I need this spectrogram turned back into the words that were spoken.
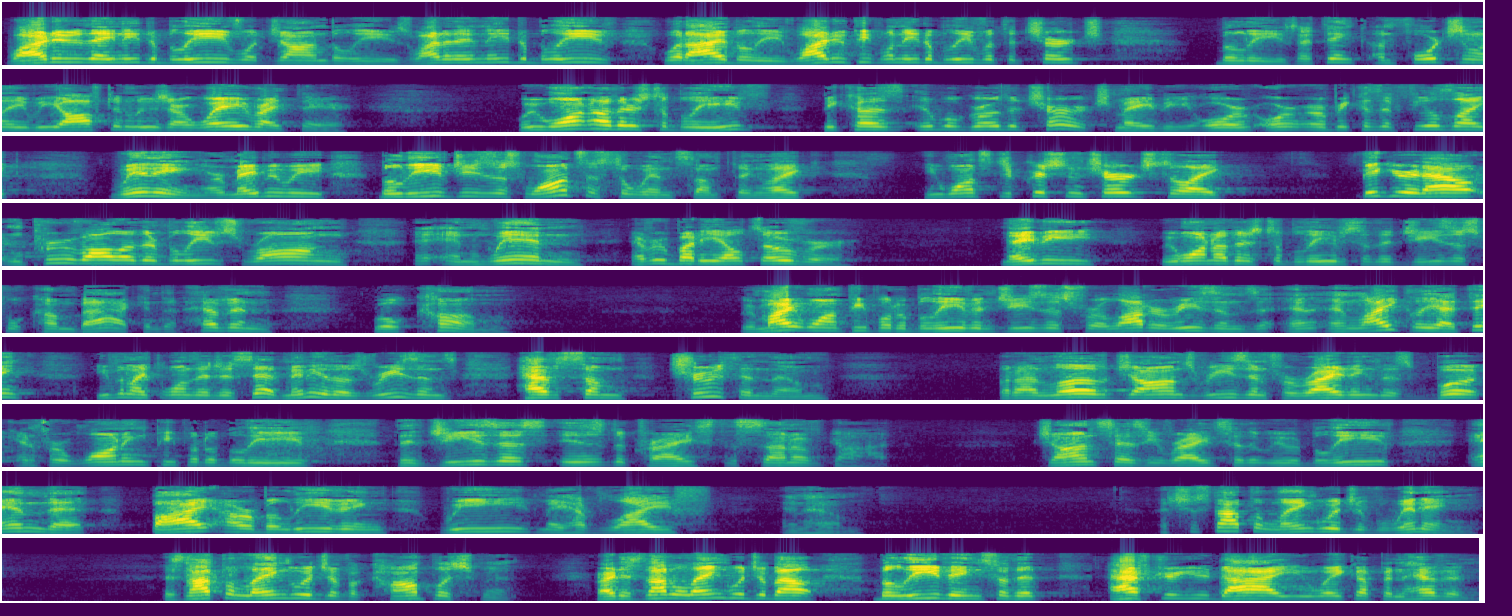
Why do they need to believe what John believes? Why do they need to believe what I believe? Why do people need to believe what the church believes? I think, unfortunately, we often lose our way right there. We want others to believe because it will grow the church, maybe, or, or, or because it feels like winning, or maybe we believe Jesus wants us to win something, like he wants the Christian church to like figure it out and prove all other beliefs wrong and, win everybody else over. Maybe we want others to believe so that Jesus will come back and that heaven will come. We might want people to believe in Jesus for a lot of reasons, and, and, likely, I think, even like the ones I just said, many of those reasons have some truth in them. But I love John's reason for writing this book and for wanting people to believe that Jesus is the Christ, the Son of God. John says he writes so that we would believe and that by our believing we may have life in him. It's just not the language of winning. It's not the language of accomplishment, right? It's not a language about believing so that after you die, you wake up in heaven.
